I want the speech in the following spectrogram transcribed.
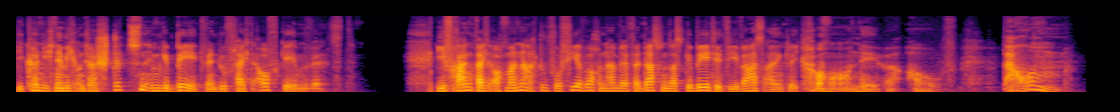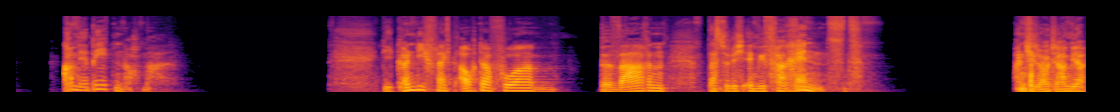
Die können dich nämlich unterstützen im Gebet, wenn du vielleicht aufgeben willst. Die fragen vielleicht auch mal nach, du, vor vier Wochen haben wir für das und das gebetet, wie war es eigentlich? Oh nee, hör auf. Warum? Komm, wir beten nochmal. Die können dich vielleicht auch davor bewahren, dass du dich irgendwie verrennst. Manche Leute haben ja,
